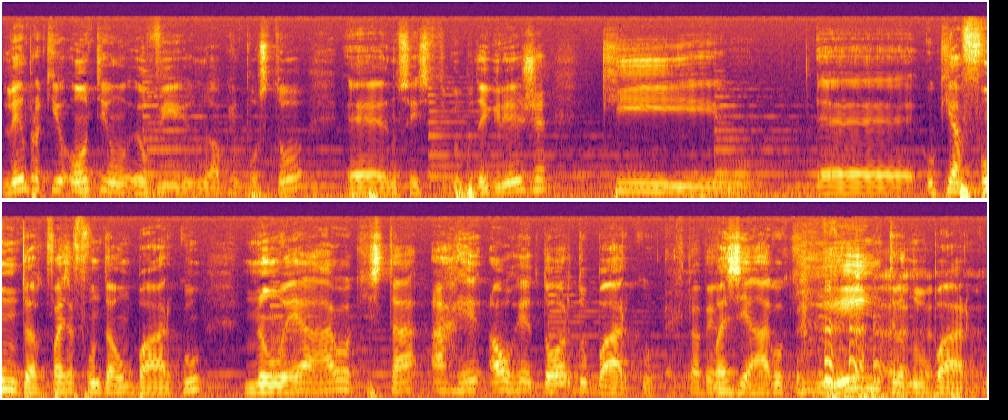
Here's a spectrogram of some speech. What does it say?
Lembra que ontem eu eu vi, alguém postou, é, não sei se do grupo da igreja, que é, o que afunda, faz afundar um barco, não é a água que está ao redor do barco, É tá mas é a água que entra no barco.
